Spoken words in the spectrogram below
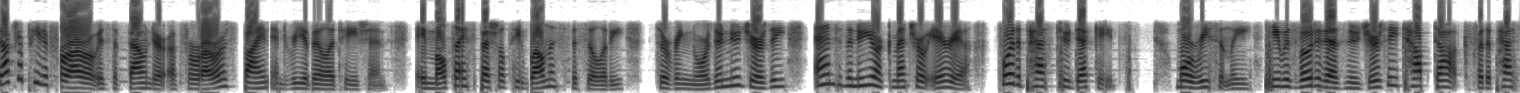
Dr. Peter Ferraro is the founder of Ferraro Spine and Rehabilitation, a multi specialty wellness facility serving northern New Jersey and the New York metro area for the past two decades. More recently, he was voted as New Jersey top doc for the past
